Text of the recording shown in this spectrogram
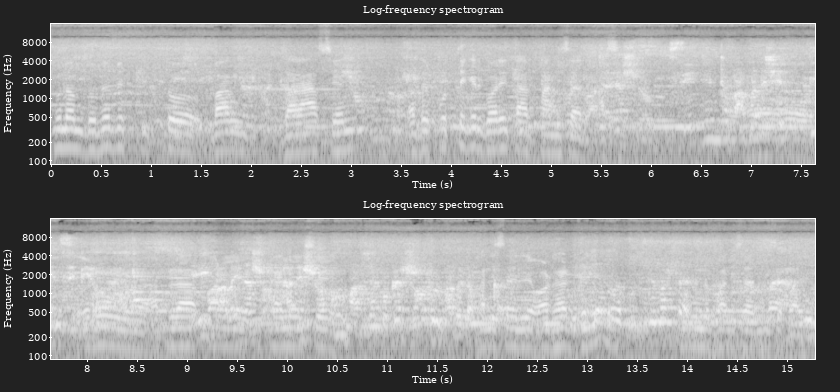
সুনাম ধন্য ব্যক্তিত্ব বান যারা আছেন তাদের প্রত্যেকের ঘরেই তার ফার্নিচার আছে। এবং আপনারা ফার্নিচারের অর্ডার দিয়ে বিভিন্ন ফার্নিচার নিতে পারেন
